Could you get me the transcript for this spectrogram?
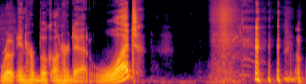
wrote in her book on her dad. What?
